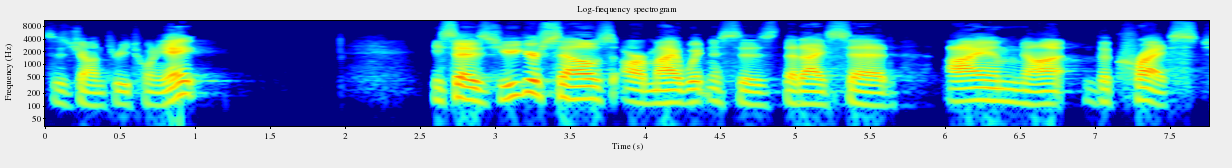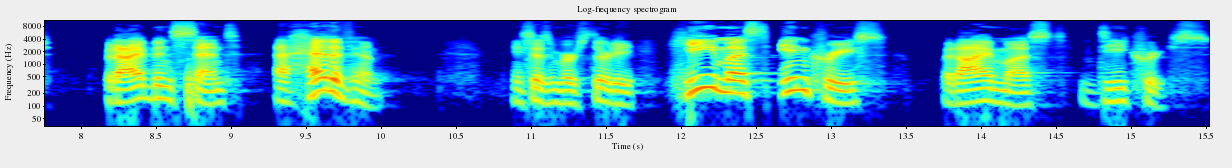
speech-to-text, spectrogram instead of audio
This is John 3:28. He says, You yourselves are my witnesses that I said, I am not the Christ, but I have been sent ahead of him. He says in verse 30, He must increase, but I must decrease.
